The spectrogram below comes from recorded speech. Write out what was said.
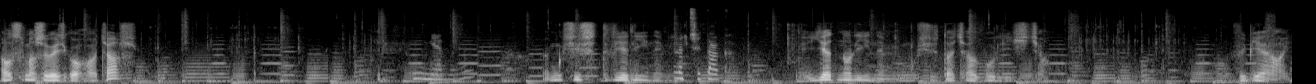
A usmażyłeś go chociaż? Nie wiem. Musisz dwie liny mi. Znaczy tak. Jedno liny mi musisz dać albo liścia. Wybieraj.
